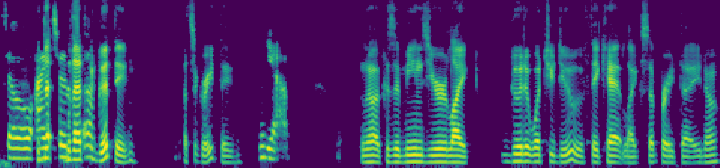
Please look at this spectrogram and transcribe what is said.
So But, I that, just but that's uh, a good thing. That's a great thing. yeah. No, because it means you're like good at what you do if they can't like separate that, you know?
